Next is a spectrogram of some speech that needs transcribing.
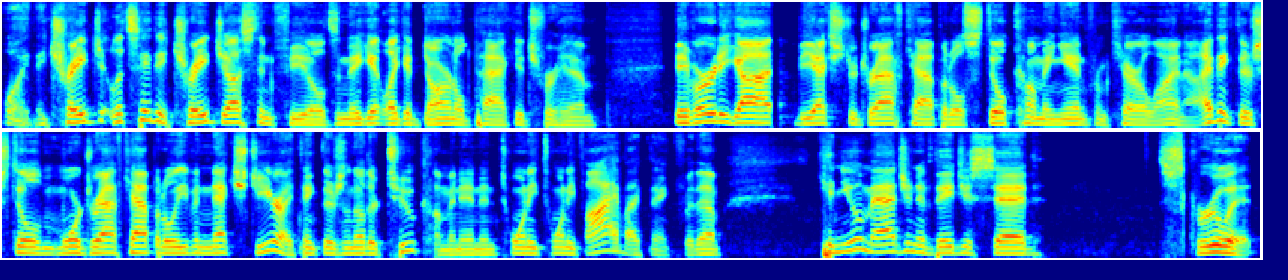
boy, they trade let's say they trade Justin Fields and they get like a Darnold package for him. They've already got the extra draft capital still coming in from Carolina. I think there's still more draft capital even next year. I think there's another two coming in in 2025, I think, for them. Can you imagine if they just said, screw it?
